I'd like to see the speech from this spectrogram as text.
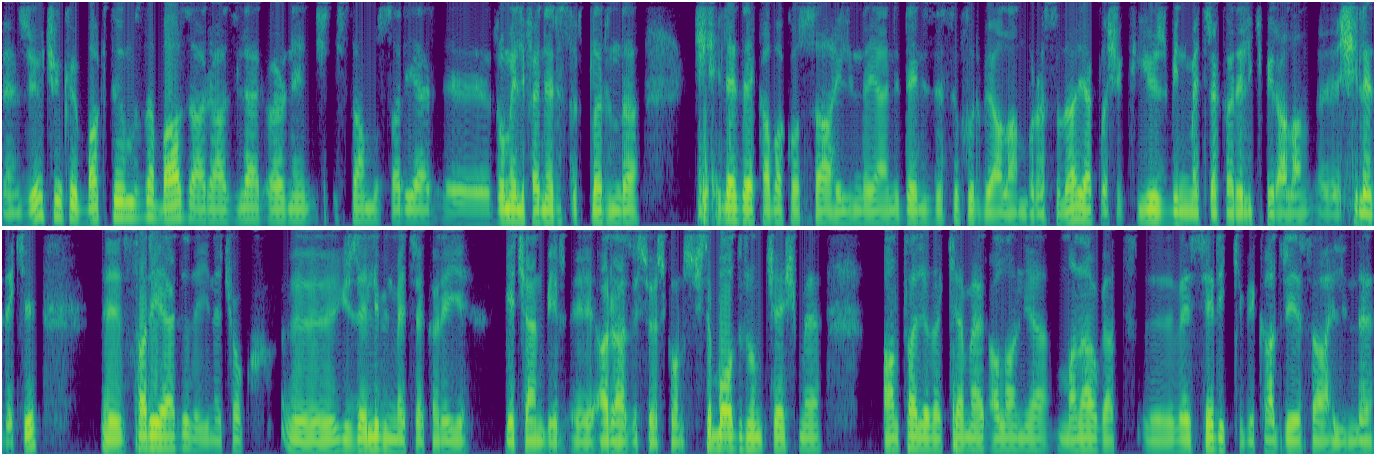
benziyor. Çünkü baktığımızda bazı araziler örneğin İstanbul Sarıyer, e, Rumeli Feneri sırtlarında, Şile'de Kabakos sahilinde yani denizde sıfır bir alan burası da yaklaşık 100 bin metrekarelik bir alan e, Şile'deki. E, Sarıyer'de de yine çok e, 150 bin metrekareyi geçen bir arazi söz konusu. İşte Bodrum, Çeşme, Antalya'da Kemer, Alanya, Manavgat e, ve Serik gibi Kadriye sahilinde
